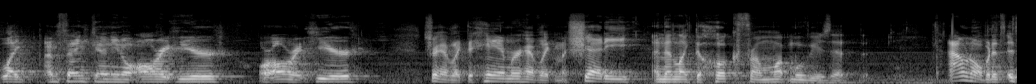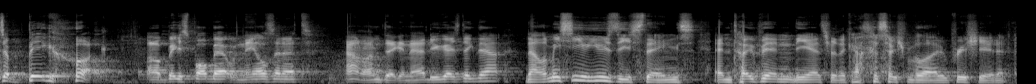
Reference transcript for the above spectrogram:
Like, I'm thinking, you know, all right here, or all right here, I have like the hammer, have like machete, and then like the hook from what movie is it? I don't know, but it's, it's a big hook. A baseball bat with nails in it. I don't know, I'm digging that. Do you guys dig that? Now let me see you use these things and type in the answer in the comment section below. I'd appreciate it.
